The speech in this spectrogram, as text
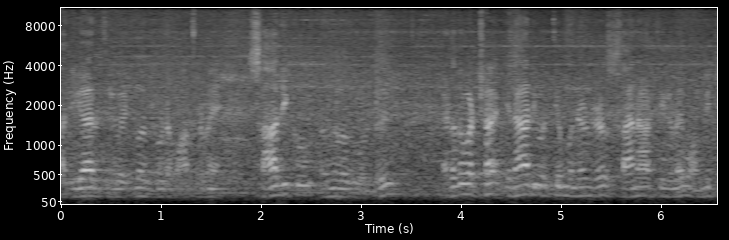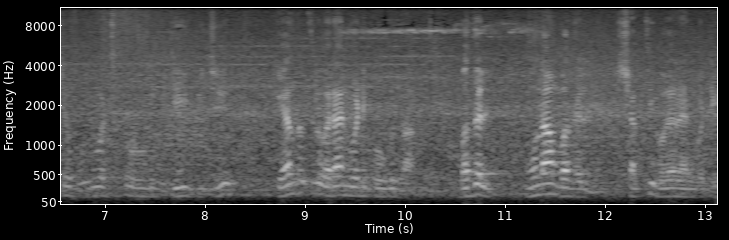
അധികാരത്തിൽ വരുന്നതിലൂടെ മാത്രമേ സാധിക്കൂ എന്നുള്ളതുകൊണ്ട് ഇടതുപക്ഷ ജനാധിപത്യ മുന്നണിയുടെ സ്ഥാനാർത്ഥികളെ വമ്പിച്ച ഭൂരിപക്ഷത്തോടുകൂടി വിജയിപ്പിച്ച് കേന്ദ്രത്തിൽ വരാൻ വേണ്ടി പോകുന്ന ബദൽ മൂന്നാം ബദലിന് ശക്തി പകരാൻ വേണ്ടി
